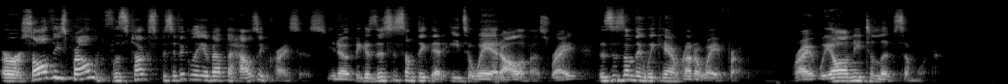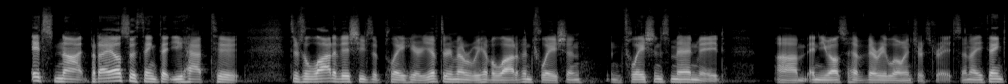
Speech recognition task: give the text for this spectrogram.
or solve these problems? Let's talk specifically about the housing crisis, you know, because this is something that eats away at all of us, right? This is something we can't run away from, right? We all need to live somewhere. It's not, but I also think that you have to. There's a lot of issues at play here. You have to remember we have a lot of inflation. Inflation's man-made, um, and you also have very low interest rates. And I think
